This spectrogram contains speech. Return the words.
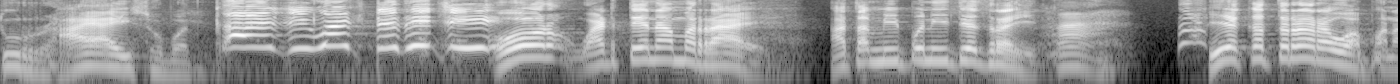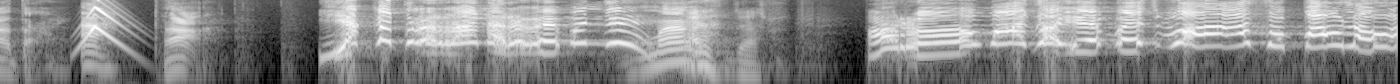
तू राय आई सोबत काळजी वाटते तिची. और वाटते ना मग राय. आता मी पण इथेच राहील. हा. एकत्र राहू आपण आता. हा. एकत्र राहणार वे म्हणजे? मग? अरे माझा एमएच बा असं पावला हो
